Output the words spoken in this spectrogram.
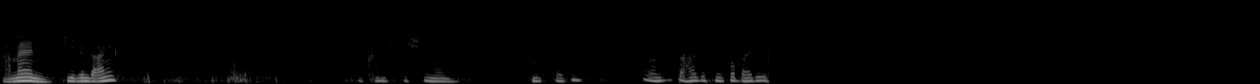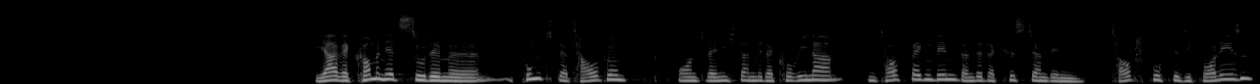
Amen. Vielen Dank. Du kannst dich schon mal ans Becken. Behalte das Mikro bei dir. Ja, wir kommen jetzt zu dem äh, Punkt der Taufe. Und wenn ich dann mit der Corina im Taufbecken bin, dann wird der Christian den Taufspruch für sie vorlesen.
